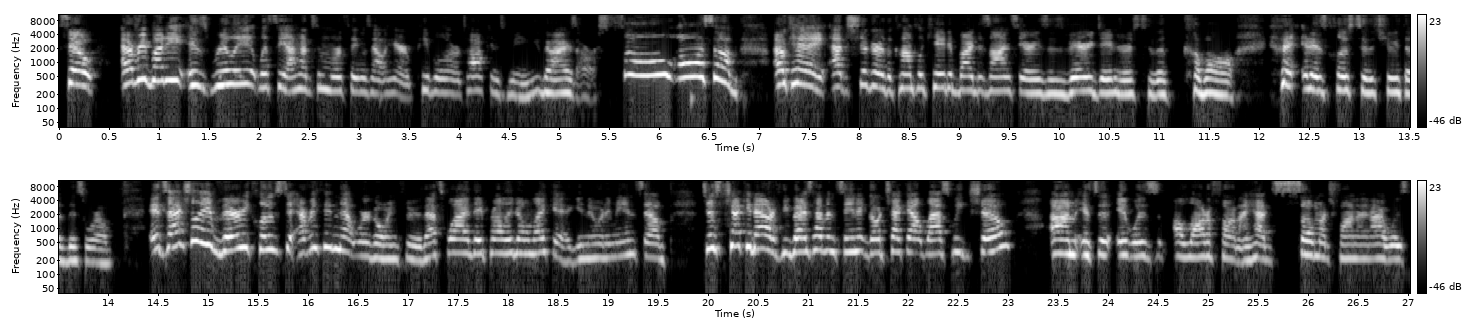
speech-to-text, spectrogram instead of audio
so everybody is really let's see i had some more things out here. People are talking to me. You guys are so awesome. Okay at sugar the complicated by design series is very dangerous to the cabal. It is close to the truth of this world. It's actually very close to everything that we're going through. That's why they probably don't like it. You know what i mean? So just check it out. If you guys haven't seen it go check out last week's show. Um it's a, it was a lot of fun. I had so much fun and i was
